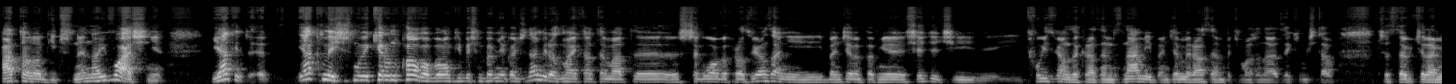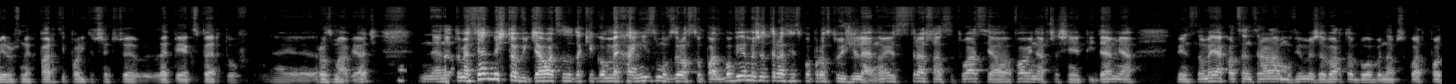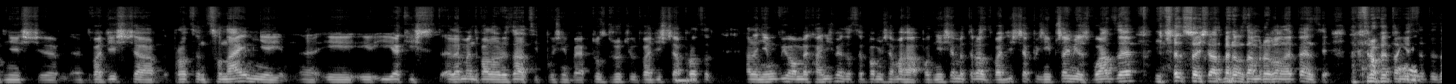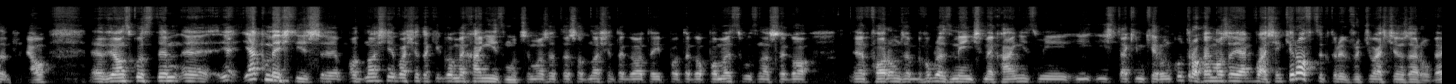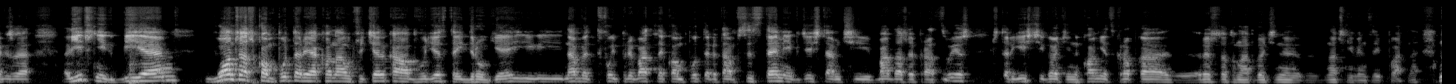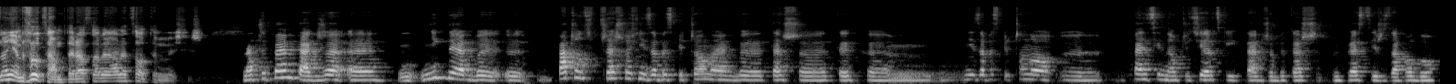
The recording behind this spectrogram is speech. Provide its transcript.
patologiczny. No i właśnie, jak, jak myślisz, mówię kierunkowo, bo moglibyśmy pewnie godzinami rozmawiać na temat e, szczegółowych rozwiązań i będziemy pewnie siedzieć i, i Twój związek razem z nami, będziemy razem być może nawet z jakimiś tam przedstawicielami różnych partii politycznych, czy lepiej ekspertów E, rozmawiać. Natomiast jak byś to widziała co do takiego mechanizmu wzrostu płac? Bo wiemy, że teraz jest po prostu źle. No jest straszna sytuacja, wojna, wcześniej epidemia, więc no my jako centrala mówimy, że warto byłoby na przykład podnieść 20% e, co najmniej e, i, i, i jakiś element waloryzacji później, bo jak tu zrzucił 20%, ale nie mówił o mechanizmie, to sobie pomyślałem, aha, podniesiemy teraz 20, później przejmiesz władzę i przez 6 lat będą zamrożone pensje. Tak trochę to niestety zabrzmiało. W związku z tym, jak myślisz odnośnie odnośnie właśnie takiego mechanizmu, czy może też odnośnie tego, tej, tego pomysłu z naszego e, forum, żeby w ogóle zmienić mechanizm i, i iść w takim kierunku, trochę może jak właśnie kierowcy, których wrzuciłaś ciężarówek, że licznik bije, włączasz komputer jako nauczycielka o 22 i, nawet twój prywatny komputer tam w systemie gdzieś tam ci bada, że pracujesz, 40 godzin, koniec, kropka, reszta to nadgodziny znacznie więcej płatne. No nie wiem, rzucam teraz, ale, ale co o tym myślisz? Znaczy powiem tak, że e, nigdy jakby e, patrząc w przeszłość nie zabezpieczono jakby też e, tych, nie zabezpieczono pensji nauczycielskich tak, żeby też prestiż zawodu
